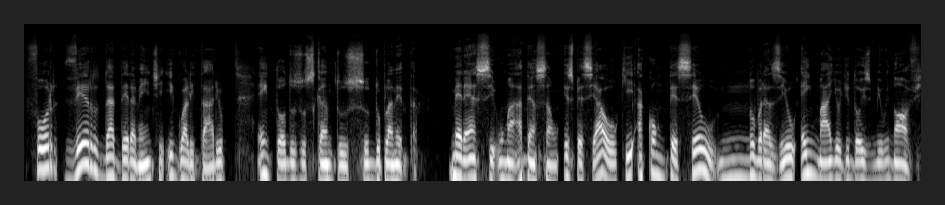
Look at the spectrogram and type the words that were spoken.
for verdadeiramente igualitário em todos os cantos do planeta merece uma atenção especial o que aconteceu no Brasil em maio de 2009.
